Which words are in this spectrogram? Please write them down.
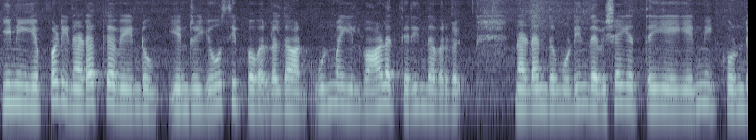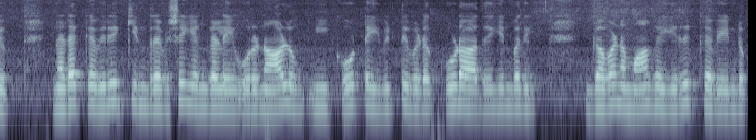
இனி எப்படி நடக்க வேண்டும் என்று யோசிப்பவர்கள்தான் உண்மையில் வாழத் தெரிந்தவர்கள். நடந்து முடிந்த விஷயத்தையே எண்ணிக்கொண்டு நடக்கவிருக்கின்ற விஷயங்களை ஒரு நாளும் நீ கோட்டை விட்டுவிடக்கூடாது என்பதில் கவனமாக இருக்க வேண்டும்.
